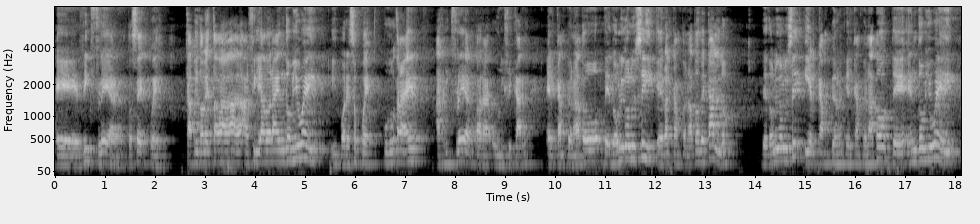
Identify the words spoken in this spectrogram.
eh, Rick Flair. Entonces, pues, Capitol estaba afiliado a la NWA y por eso, pues, pudo traer a Rick Flair para unificar el campeonato de WWC, que era el campeonato de Carlos, de WWC, y el, campeon el campeonato de NWA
